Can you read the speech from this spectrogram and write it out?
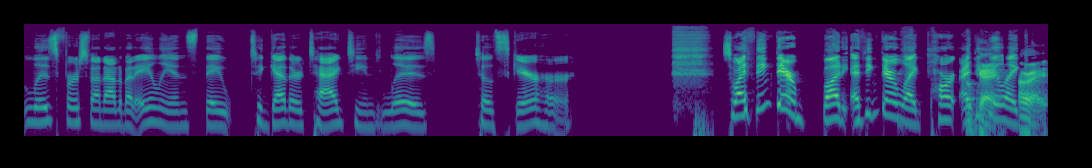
Liz first found out about aliens, they together tag teamed Liz to scare her. So I think they're buddy I think they're, like, part I think they, like, alright.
